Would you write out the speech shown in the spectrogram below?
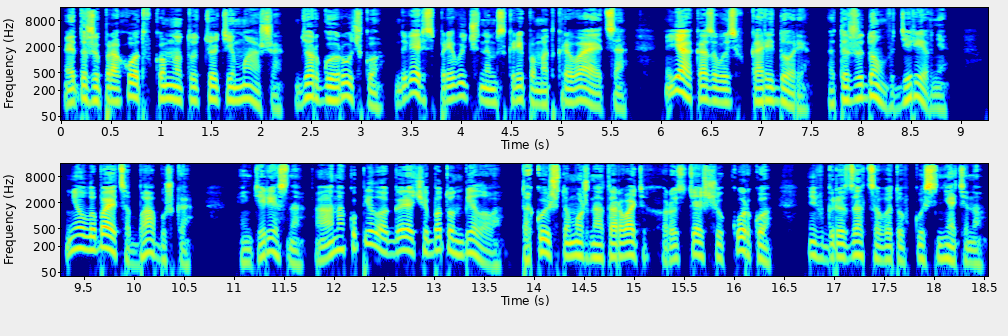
Это же проход в комнату тети Маши. Дергаю ручку, дверь с привычным скрипом открывается. Я оказываюсь в коридоре. Это же дом в деревне. Мне улыбается бабушка. Интересно, а она купила горячий батон белого? Такой, что можно оторвать хрустящую корку и вгрызаться в эту вкуснятину.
